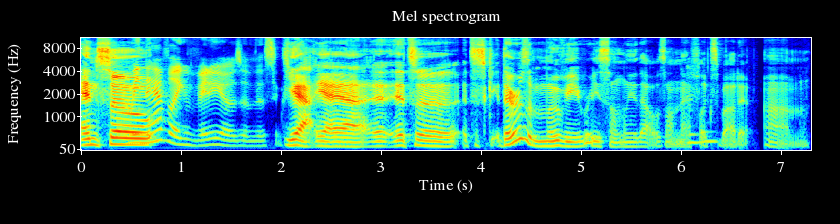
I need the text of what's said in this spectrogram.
and so I mean, they have like videos of this. yeah, experiment. yeah, yeah. It- It's a it's a there was a movie recently that was on Netflix Mhm. about it. Um,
